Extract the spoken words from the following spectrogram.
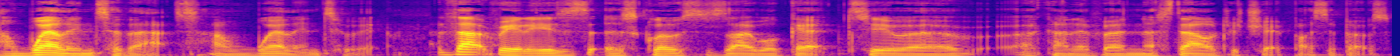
I'm well into that. I'm well into it that really is as close as I will get to a, a kind of a nostalgia trip, I suppose.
